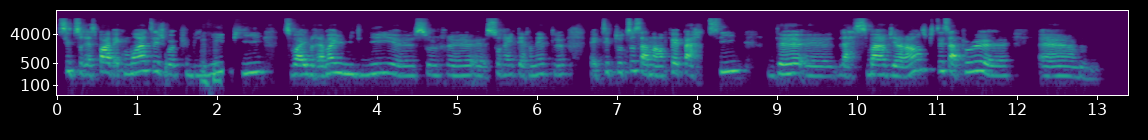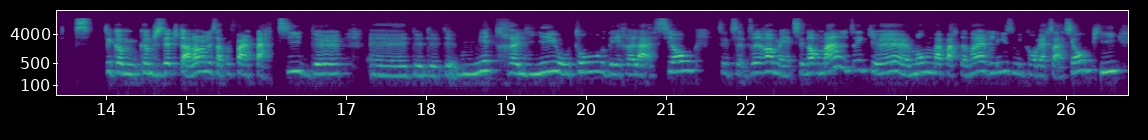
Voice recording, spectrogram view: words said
si tu restes pas avec moi tu sais je vais publier mm-hmm. puis tu vas être vraiment humilié sur sur internet là fait tu sais tout ça ça en fait partie de, de la cyberviolence puis tu sais ça peut c'est comme, comme je disais tout à l'heure, ça peut faire partie de, euh, de, de, de, mythes reliés autour des relations. De se dire, ah, mais c'est normal que mon ma partenaire lise mes conversations, puis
